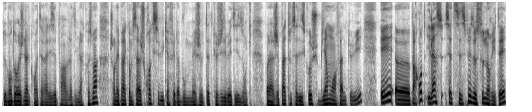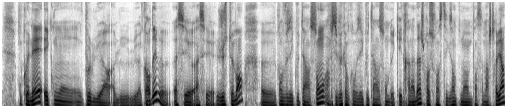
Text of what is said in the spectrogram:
de bandes originales qui ont été réalisées par Vladimir Kosma. J'en ai pas comme ça. Je crois que c'est lui qui a fait la boom, mais peut-être que dis des bêtises. Donc voilà, j'ai pas toute sa disco. Je suis bien moins fan que lui. Et euh, par contre, il a ce- cette, espèce de sonorité qu'on connaît et qu'on on peut lui, lui, accorder euh, assez assez justement quand vous écoutez un son, un petit peu comme quand vous écoutez un son de Kate Ranada. Je prends souvent cet exemple, mais en même temps ça marche très bien.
